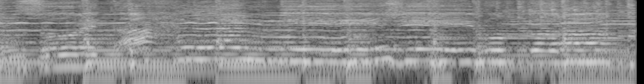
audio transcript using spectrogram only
وصورة أحلام يجي بكرة.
